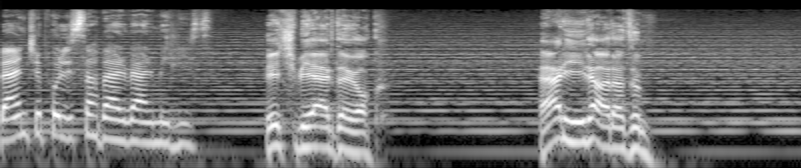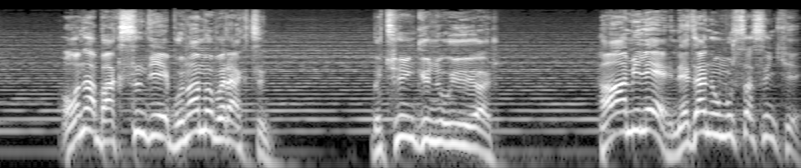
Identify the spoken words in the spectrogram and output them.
bence polise haber vermeliyiz. Hiçbir yerde yok. Her yeri aradım. Ona baksın diye buna mı bıraktın? Bütün gün uyuyor. Hamile, neden umursasın ki?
